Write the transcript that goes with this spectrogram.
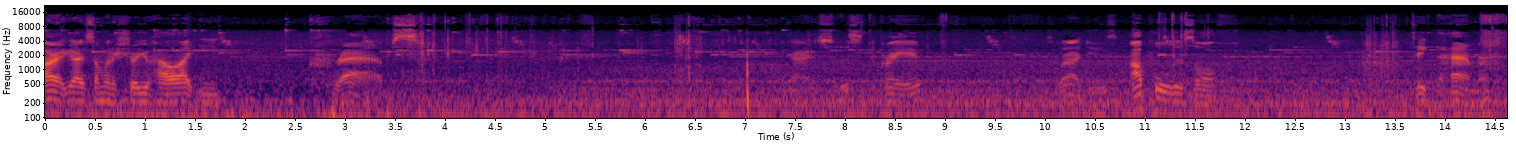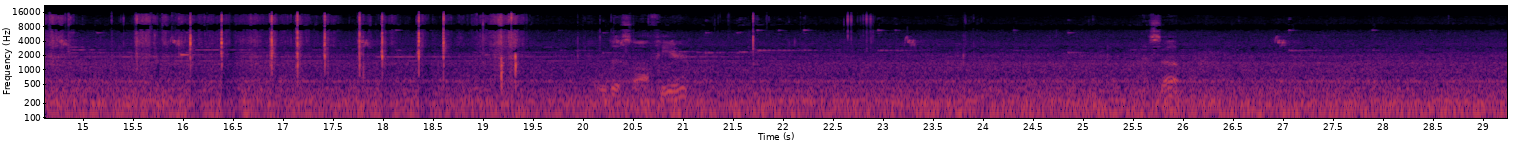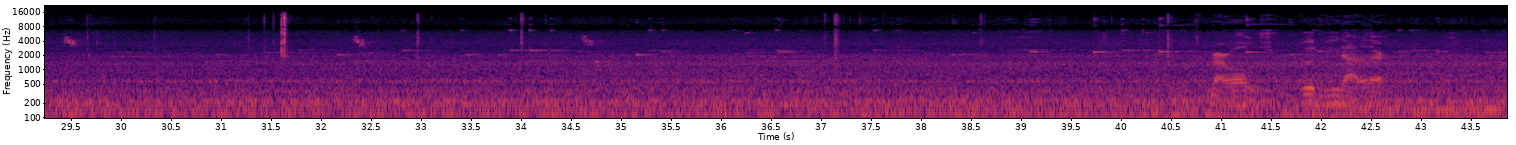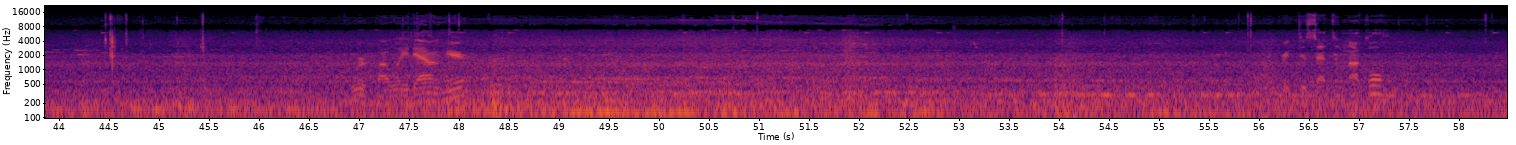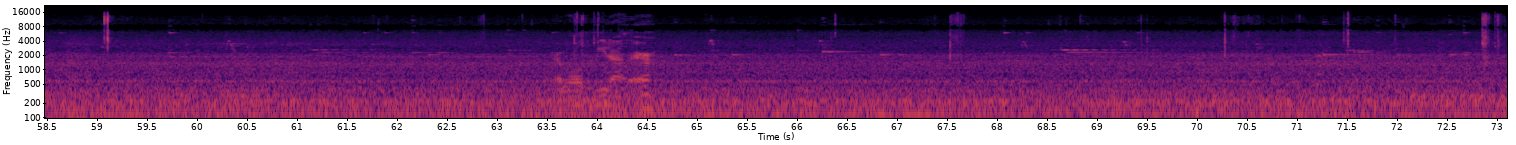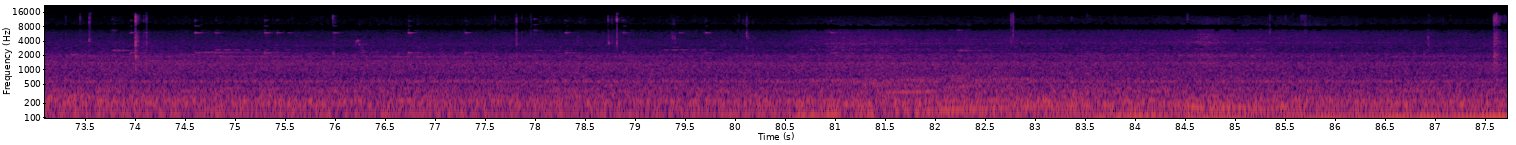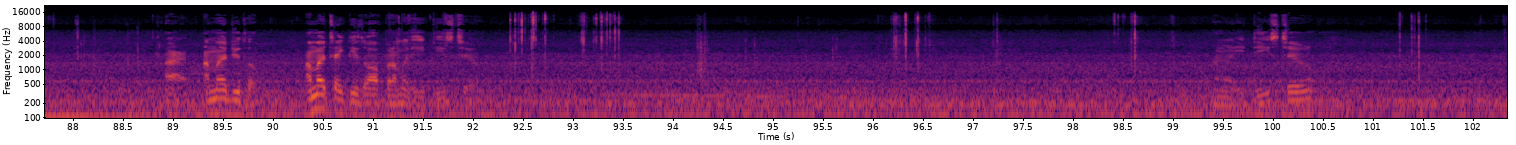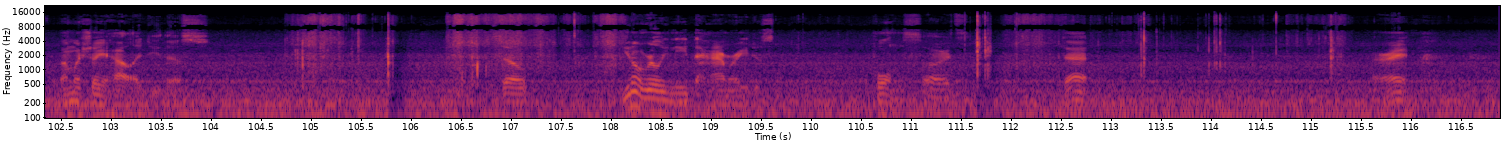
Alright guys, so I'm to show you how I eat crabs. Alright, so this is the crab. So what I do is, I'll pull this off. Take the hammer. Pull this off here. This up. Grab all this good meat out of there. Work my way down here. Break this at the knuckle. Grab all the meat out of there. Alright, I'm gonna do the I'm gonna take these off, but I'm gonna eat these too. I'm gonna eat these two. I'm gonna show you how I do this. So, you don't really need the hammer, you just pull on the sides. Like that. Alright.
